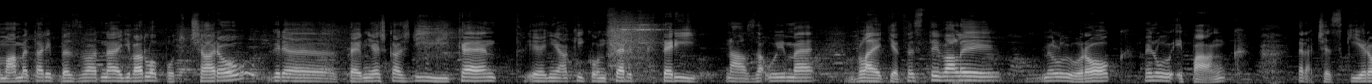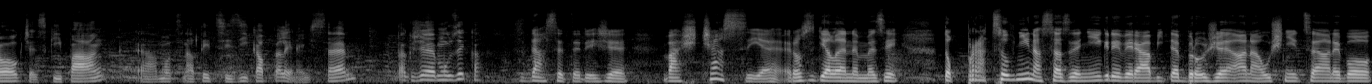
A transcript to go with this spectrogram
Máme tady bezvadné divadlo pod čarou, kde téměř každý víkend je nějaký koncert, který nás zaujme. V létě festivaly, miluju rock, miluju i punk, teda český rock, český punk. Já moc na ty cizí kapely nejsem, takže muzika. Zdá se tedy, že váš čas je rozdělen mezi to pracovní nasazení, kdy vyrábíte brože a náušnice anebo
